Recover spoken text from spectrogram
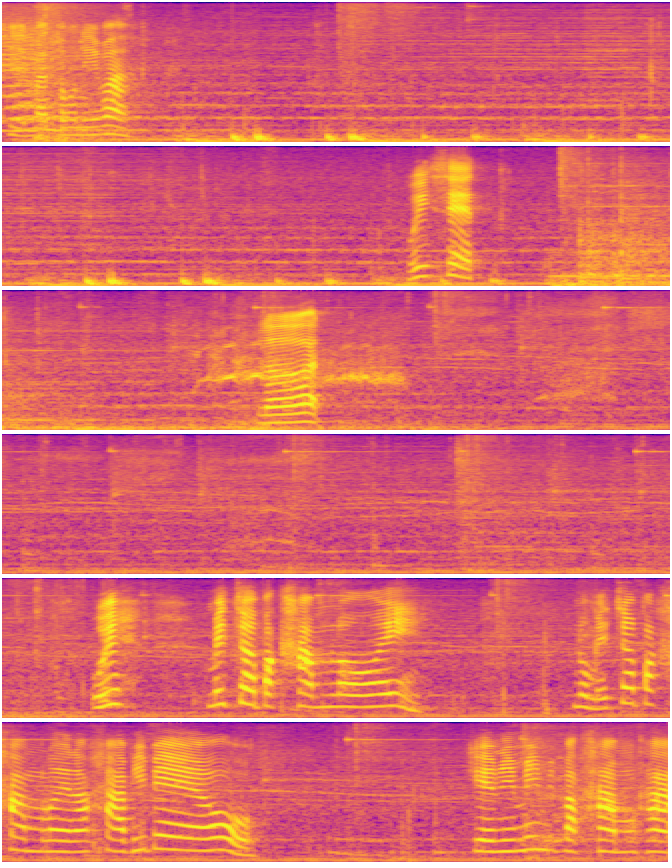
ผีมาตรงนี้ป่ะวิเสร็จ เลิศอุ๊ยไม่เจอประคำเลย หนูไม่เจอประคำเลยนะคะ พี่เบล เกมนี้ไม่มีประคำค่ะ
